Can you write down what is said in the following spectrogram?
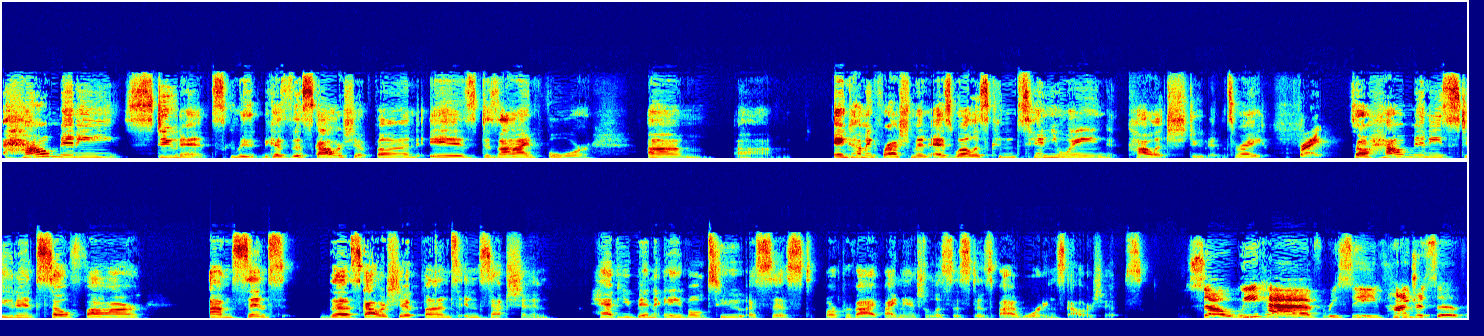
how many students because this scholarship fund is designed for um, um, incoming freshmen as well as continuing college students, right? Right. So, how many students so far um, since the scholarship fund's inception have you been able to assist or provide financial assistance by awarding scholarships? So we have received hundreds of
